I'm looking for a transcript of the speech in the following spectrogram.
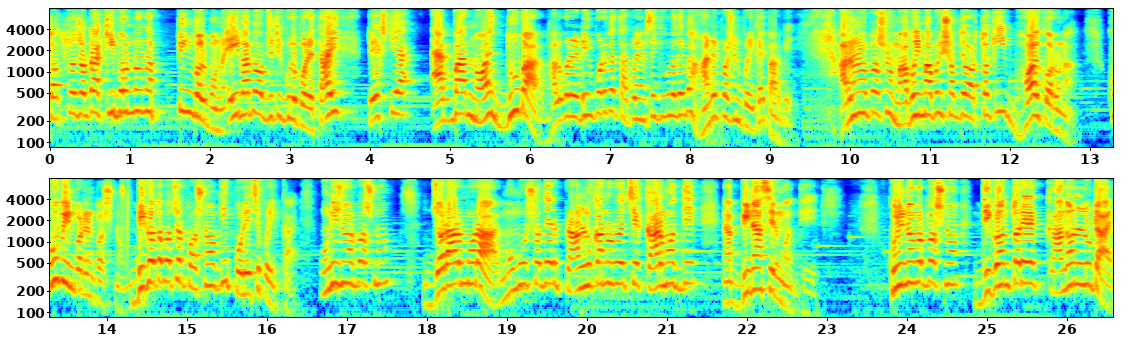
তত্ত্বজটা কী বর্ণ না পিঙ্গল বর্ণ? এইভাবে অবজেক্টিভগুলো পড়ে, তাই টেক্সটটি একবার নয়, দুবার ভালো করে রিডিং পড়বে, তারপর এমসিকিউগুলো দেখবে হান্ড্রেড পার্সেন্ট পরীক্ষায় পারবে। আঠারো নম্বর প্রশ্ন, মাভই মাভই শব্দের অর্থ কি? ভয় করো না। খুব ইম্পর্টেন্ট প্রশ্ন। বিগত বছর প্রশ্নটি পড়েছে পরীক্ষায়। উনিশ নম্বর প্রশ্ন, জরার মরা মুমূর্ষদের প্রাণ লুকানো রয়েছে কার মধ্যে না বিনাশের মধ্যে? কুড়ি নম্বর প্রশ্ন, দিগন্তরের কানন লুটায়,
